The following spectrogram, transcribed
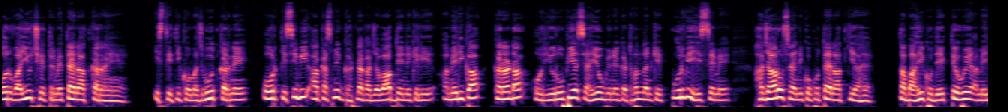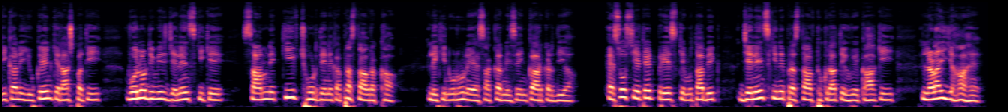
और वायु क्षेत्र में तैनात कर रहे हैं। स्थिति को मज़बूत करने और किसी भी आकस्मिक घटना का जवाब देने के लिए अमेरिका, कनाडा और यूरोपीय सहयोगियों ने गठबंधन के पूर्वी हिस्से में हज़ारों सैनिकों को तैनात किया है। तबाही को देखते हुए अमेरिका ने यूक्रेन के राष्ट्रपति वोलोडिमिर जेलेंस्की के सामने कीव छोड़ देने का प्रस्ताव रखा। लेकिन उन्होंने ऐसा करने से इनकार कर दिया। एसोसिएटेड प्रेस के मुताबिक, जेलेंस्की ने प्रस्ताव ठुकराते हुए कहा कि, लड़ाई यहाँ है,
